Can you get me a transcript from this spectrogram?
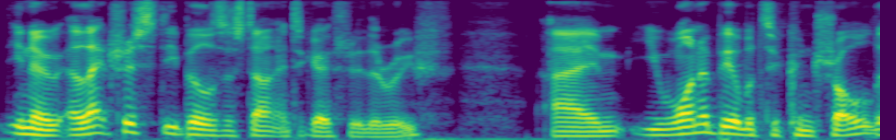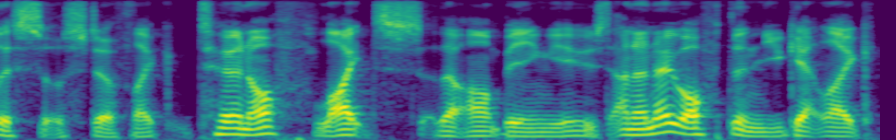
you know, electricity bills are starting to go through the roof. Um, you want to be able to control this sort of stuff, like turn off lights that aren't being used. And I know often you get like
